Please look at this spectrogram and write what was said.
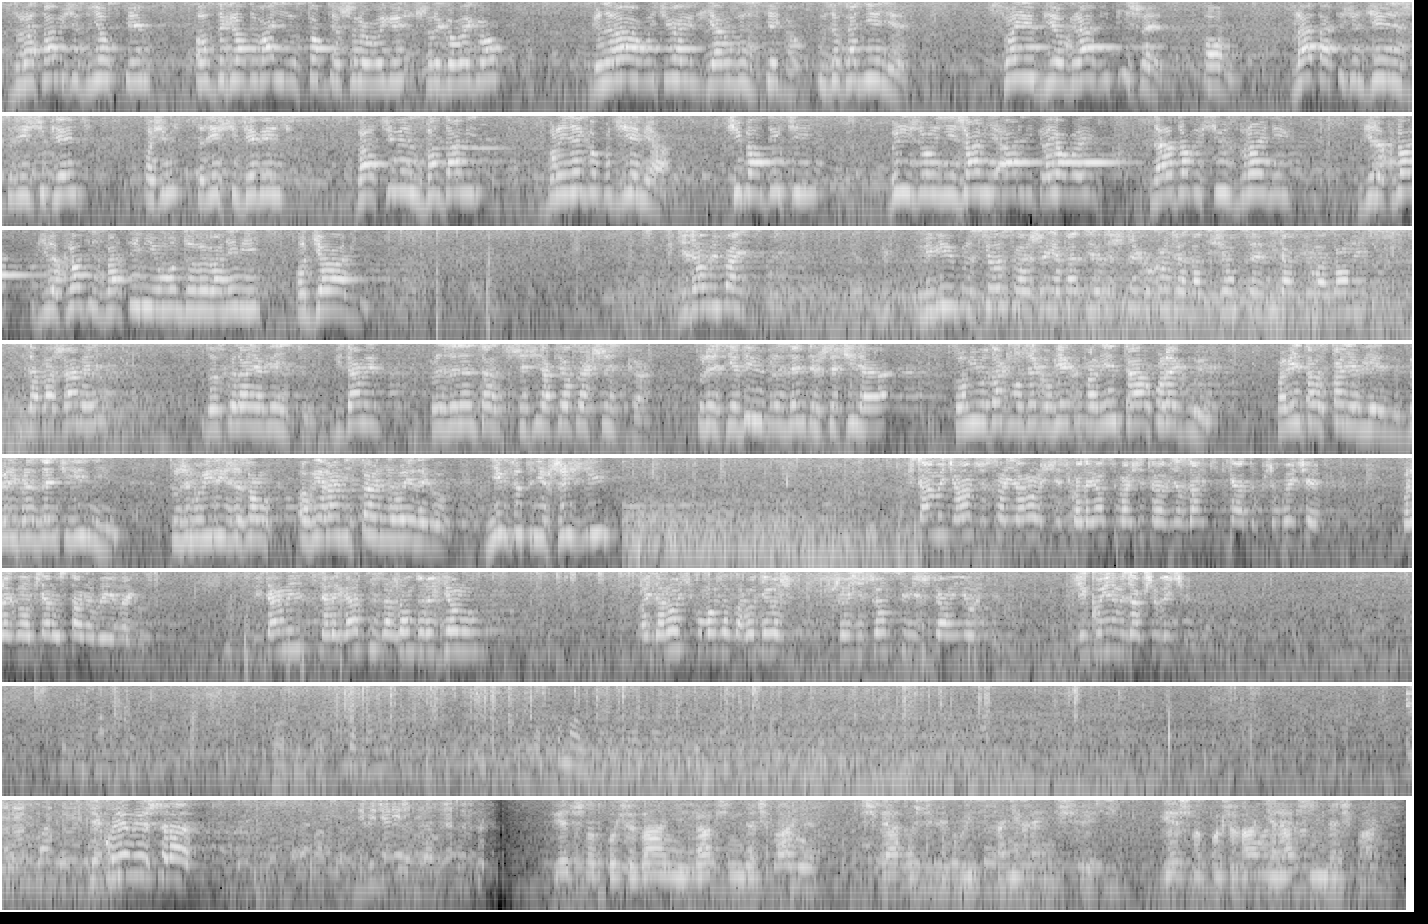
zwracamy się z wnioskiem o zdegradowanie do stopnia szeregowego, szeregowego generała Wojciecha Jaruzelskiego. Uzasadnienie. W swojej biografii pisze on w latach 1945-49 walczyłem z bandami zbrojnego podziemia. Ci bandyci byli żołnierzami Armii Krajowej, Narodowych Sił Zbrojnych, wielokro- wielokrotnie zwartymi i umundurowanymi oddziałami. Dzień dobry Państwu. W imieniu Polskiego Stowarzyszenia Patriotycznego Kontra 2000 witam zgromadzonych i zapraszamy do składania wieńców. Witamy prezydenta Szczecina Piotra Krzyska, który jest jedynym prezydentem Szczecina, pomimo tak młodego wieku pamięta o poległych, pamięta o stanie wojennym. Byli prezydenci inni, którzy mówili, że są ofiarami stanu wojennego. Nigdy tu nie przyszli. Witamy działaczy Solidarności składających właśnie te wiązanki kwiatów przy płycie poległą ofiarą stanu wojennego. Witamy delegację zarządu regionu Solidarności Pomorza Zachodniego z przewodniczącym Mieczysławem Jurkiem. Dziękujemy za przybycie. Dziękujemy jeszcze raz. Wieczne odpoczywanie racz im dać Panie, światłość wiekuista niechaj im świeci. Wieczne odpoczywanie racz im dać Panie.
